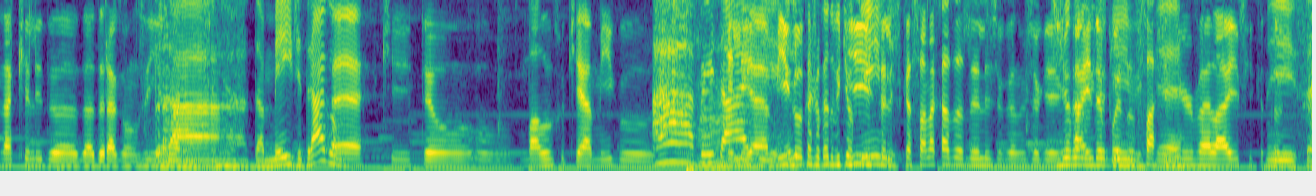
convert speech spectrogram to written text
naquele da, da dragãozinha. né? Da, da Maid Dragon? É, que tem o, o maluco que é amigo. Ah, verdade. ele é amigo. fica jogando videogame. Isso, ele fica só na casa dele jogando videogame. Jogando Aí depois videogame, o Fafnir vai lá e fica todo. Isso, é.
